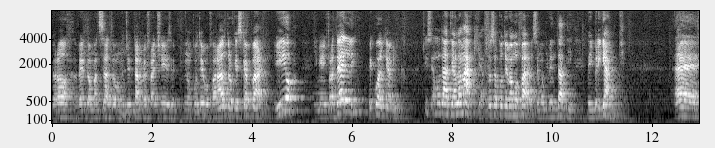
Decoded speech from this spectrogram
Però, avendo ammazzato un gendarme francese, non potevo far altro che scappare. Io, i miei fratelli e qualche amico. Ci siamo dati alla macchia. Cosa potevamo fare? Siamo diventati dei briganti. Eh,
